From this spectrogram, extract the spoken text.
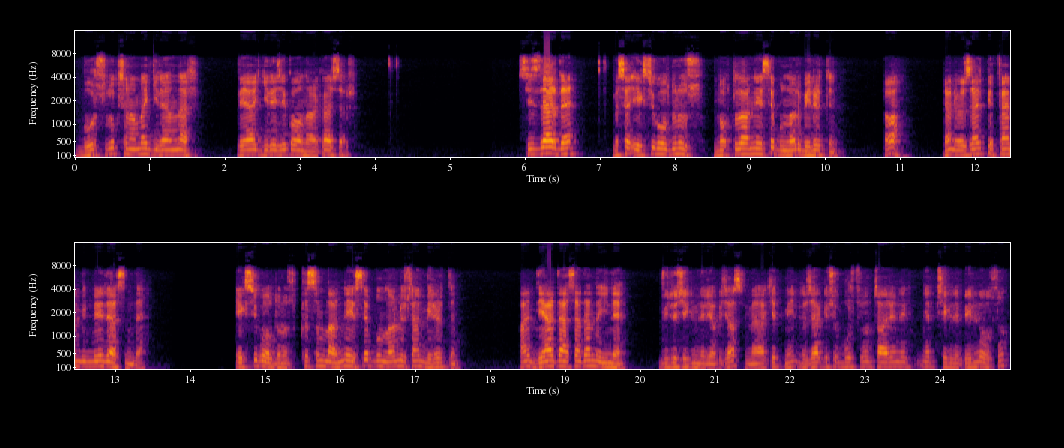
bursluluk sınavına girenler veya girecek olanlar arkadaşlar sizler de mesela eksik olduğunuz noktalar neyse bunları belirtin. Tamam. Yani özellikle fen bilimleri dersinde eksik olduğunuz kısımlar neyse bunları lütfen belirtin. Hani diğer derslerden de yine video çekimleri yapacağız. Merak etmeyin. Özellikle şu bursluluğun tarihinde net bir şekilde belli olsun.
